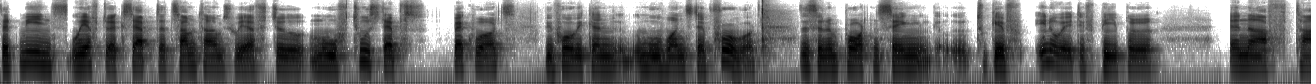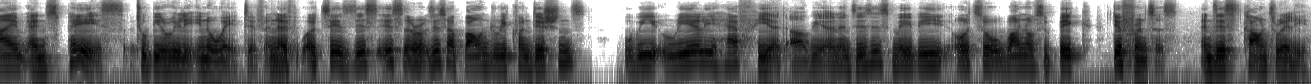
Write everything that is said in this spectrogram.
That means we have to accept that sometimes we have to move two steps backwards before we can move one step forward. Is an important thing uh, to give innovative people enough time and space to be really innovative. And I would say this is a, these are boundary conditions we really have here at AVL, and this is maybe also one of the big differences. And this counts really.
